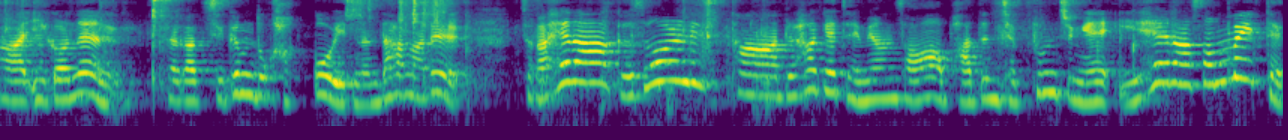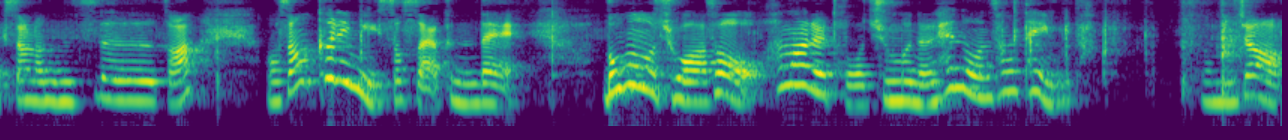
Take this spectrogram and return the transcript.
아 이거는 제가 지금도 갖고 있는데 하나를 제가 헤라 그 서울리스타를 하게 되면서 받은 제품 중에 이 헤라 Sun Mate Excellence가 어, 선크림이 있었어요. 근데 너무 좋아서 하나를 더 주문을 해놓은 상태입니다. 먼저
